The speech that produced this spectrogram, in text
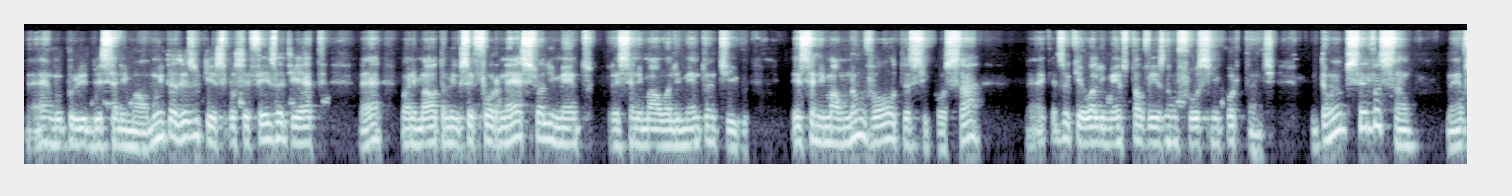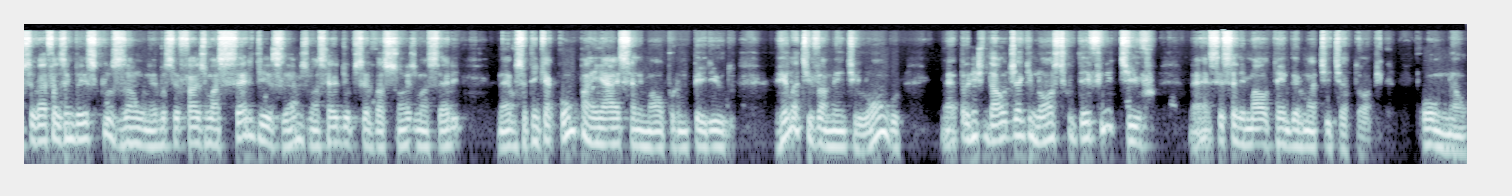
né, no desse animal. Muitas vezes o quê? Se você fez a dieta né? O animal também, você fornece o alimento para esse animal, o alimento antigo. Esse animal não volta a se coçar, né? quer dizer que o alimento talvez não fosse importante. Então, é observação. Né? Você vai fazendo a exclusão, né? você faz uma série de exames, uma série de observações, uma série. Né? Você tem que acompanhar esse animal por um período relativamente longo né? para a gente dar o diagnóstico definitivo né? se esse animal tem dermatite atópica ou não.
